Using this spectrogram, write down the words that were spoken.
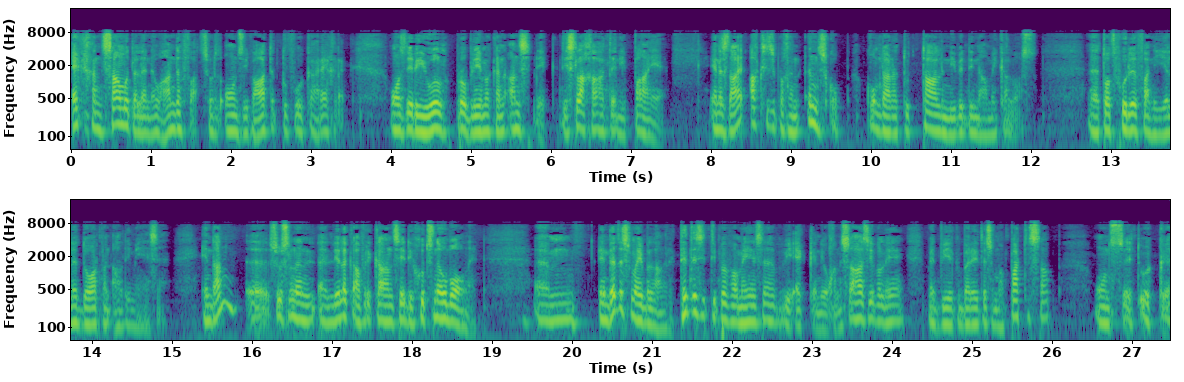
Ek gaan saam met hulle nou hande vat sodat ons die watertoevoer kan regkry. Ons die rioolprobleme kan aanspreek, die slaggate in die paaie. En as daai aksies begin inskop, kom daar 'n totale nuwe dinamika los. Uh, tot voordeel van die hele dorp en al die mense. En dan uh, soos hulle in, in lelike Afrikaans sê, die goed snowball net. Ehm um, En dit is vir my belangrik. Dit is die tipe van mense wie ek in die organisasie wil hê, met wie ek bereid is om 'n pad te stap. Ons het ook uh,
